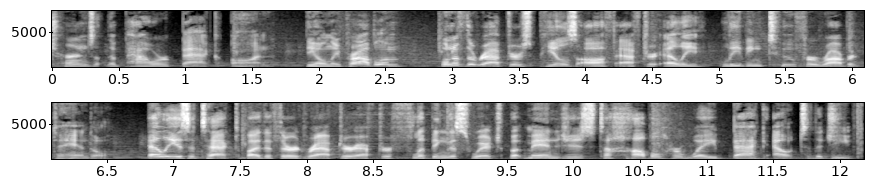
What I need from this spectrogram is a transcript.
turns the power back on. The only problem? One of the raptors peels off after Ellie, leaving two for Robert to handle. Ellie is attacked by the third raptor after flipping the switch, but manages to hobble her way back out to the Jeep.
